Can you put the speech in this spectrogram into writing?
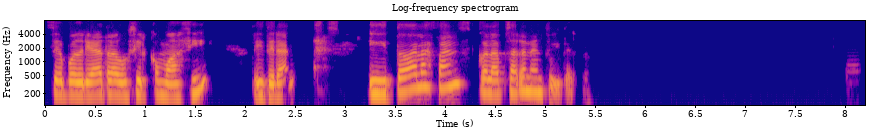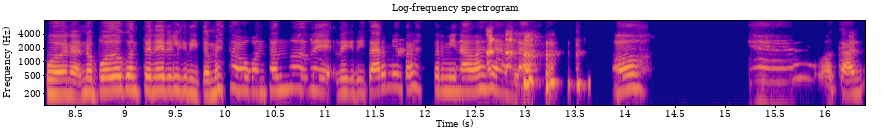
se podría traducir como así, literal. Y todas las fans colapsaron en Twitter. Bueno, no puedo contener el grito. Me estaba aguantando de, de gritar mientras terminabas de hablar. Oh, bacán.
